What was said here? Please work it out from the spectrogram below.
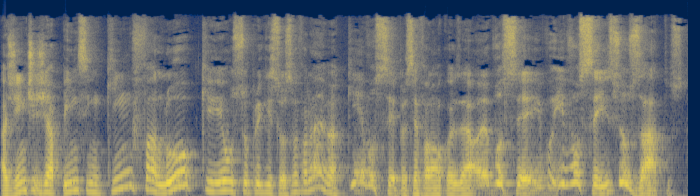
a gente já pensa em quem falou que eu sou preguiçoso. Você vai falar, ah, quem é você para você falar uma coisa? É você, e você, e seus atos.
